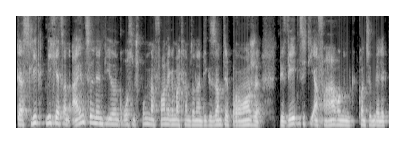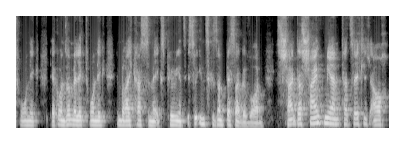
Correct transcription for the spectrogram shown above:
das liegt nicht jetzt an Einzelnen, die einen großen Sprung nach vorne gemacht haben, sondern die gesamte Branche bewegt sich die Erfahrung im Konsumelektronik, der Konsumelektronik im Bereich Customer Experience ist so insgesamt besser geworden. Das scheint, das scheint mir tatsächlich auch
